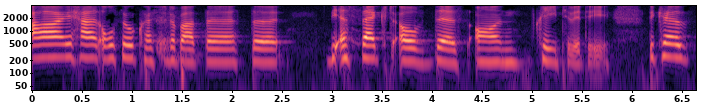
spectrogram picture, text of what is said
I had also a question about the the the effect of this on creativity because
